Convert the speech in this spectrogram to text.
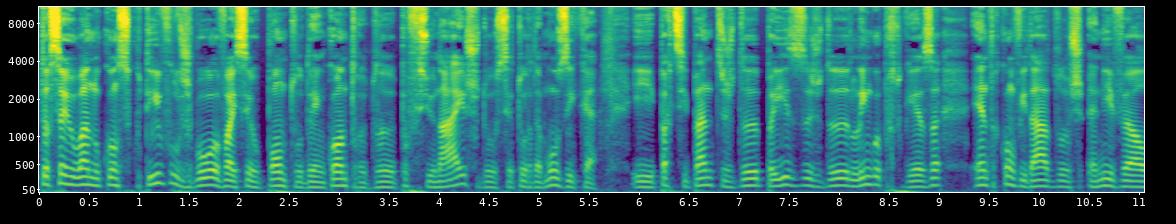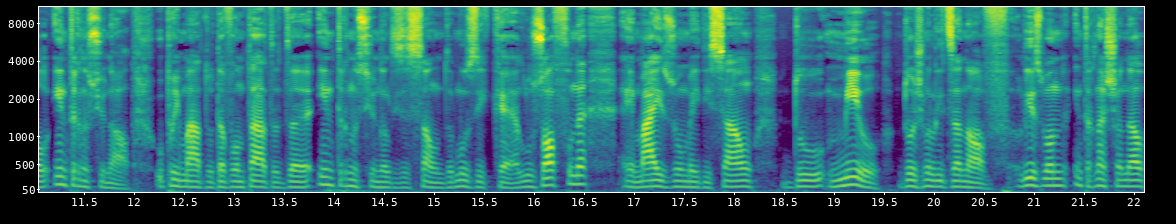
terceiro ano consecutivo, Lisboa vai ser o ponto de encontro de profissionais do setor da música e participantes de países de língua portuguesa, entre convidados a nível internacional. O primado da vontade da internacionalização da música lusófona em mais uma edição do MIL 2019, Lisbon International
